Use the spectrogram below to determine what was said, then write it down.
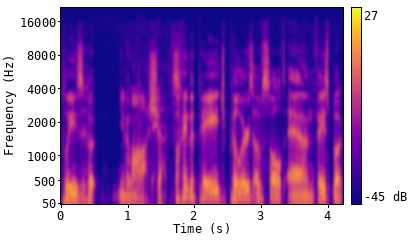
Please, you know, Aw, shucks. find the page Pillars of Salt on Facebook.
